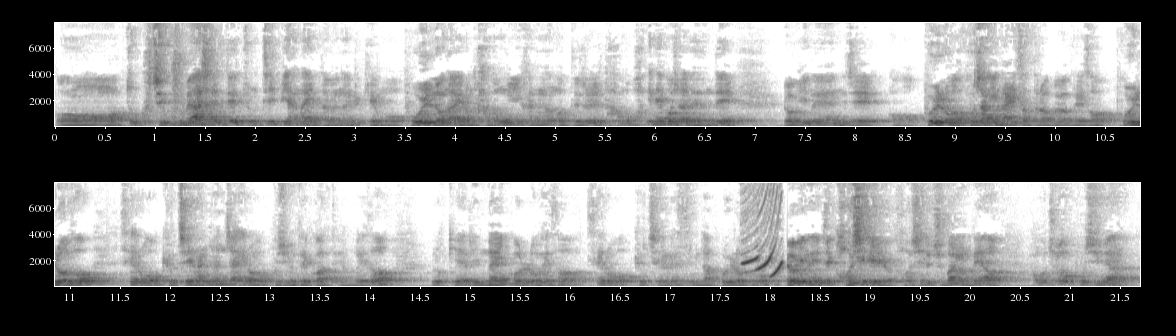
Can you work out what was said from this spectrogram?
어, 좀 지금 구매하실 때 좀 팁이 하나 있다면 이렇게 뭐 보일러나 이런 가동이 가능한 것들을 다 한번 확인해 보셔야 되는데 여기는 이제 어, 보일러가 고장이 나 있었더라고요. 그래서 보일러도 새로 교체한 현장이라고 보시면 될 것 같아요. 그래서 이렇게 린나이 걸로 해서 새로 교체를 했습니다. 보일러도. 여기는 이제 거실이에요. 거실 주방인데요. 한번 쭉 보시면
